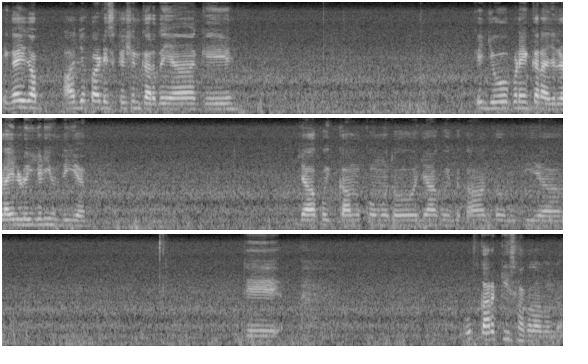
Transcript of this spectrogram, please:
ਤੇ ਗਾਇਜ਼ ਅੱਜ ਆਪਾਂ ਡਿਸਕਸ਼ਨ ਕਰਦੇ ਆ ਕਿ ਕਿ ਜੋ ਆਪਣੇ ਘਰਾਂ 'ਚ ਲੜਾਈ ਲੜੂਈ ਜਿਹੜੀ ਹੁੰਦੀ ਆ, ਜਾਂ ਕੋਈ ਕੰਮ ਕੁਮ ਤੋਂ, ਜਾਂ ਕੋਈ ਦੁਕਾਨ ਤੋਂ ਦੁਖੀ ਆ। ਤੇ ਉਹ ਕਰ ਕੀ ਸਕਦਾ ਬੰਦਾ?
